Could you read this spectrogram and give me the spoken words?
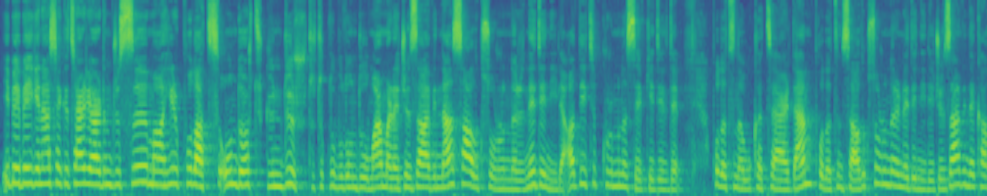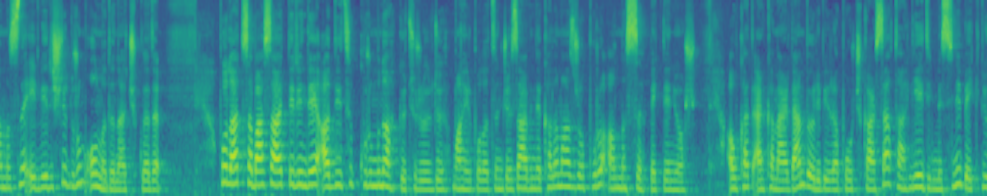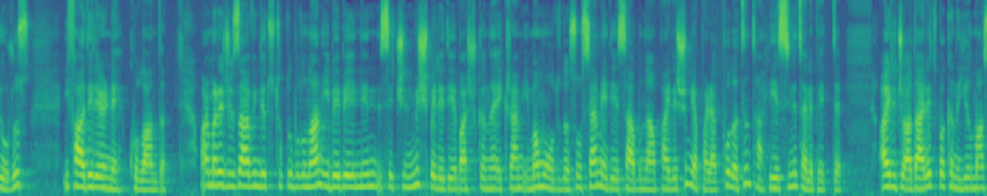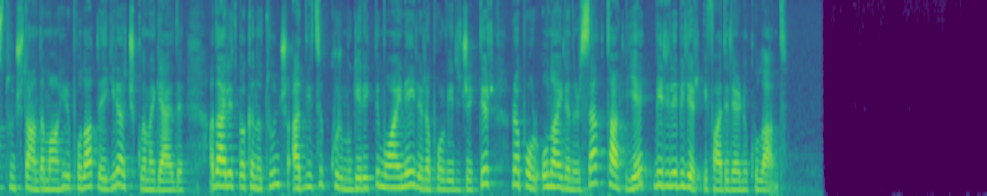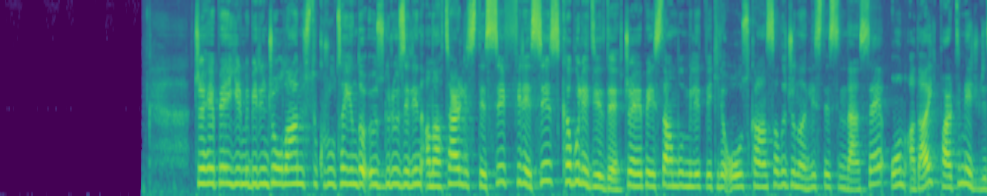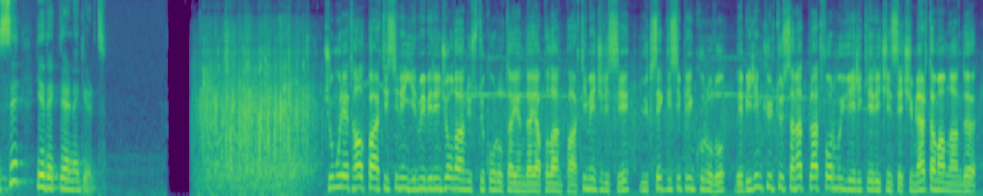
İBB Genel Sekreter Yardımcısı Mahir Polat 14 gündür tutuklu bulunduğu Marmara Cezaevinden sağlık sorunları nedeniyle Adli Tıp Kurumu'na sevk edildi. Polat'ın avukatı Erdem, Polat'ın sağlık sorunları nedeniyle cezaevinde kalmasına elverişli durum olmadığını açıkladı. Polat sabah saatlerinde Adli Tıp Kurumu'na götürüldü. Mahir Polat'ın cezaevinde kalamaz raporu alması bekleniyor. Avukat Erkam Erdem böyle bir rapor çıkarsa tahliye edilmesini bekliyoruz ifadelerini kullandı. Marmara Cezaevinde tutuklu bulunan İBB'nin seçilmiş belediye başkanı Ekrem İmamoğlu da sosyal medya hesabından paylaşım yaparak Polat'ın tahliyesini talep etti. Ayrıca Adalet Bakanı Yılmaz Tunç'tan da Mahir Polat'la ilgili açıklama geldi. Adalet Bakanı Tunç, Adli Tıp Kurumu gerekli muayene ile rapor verecektir. Rapor onaylanırsa tahliye verilebilir ifadelerini kullandı. CHP 21. olağanüstü kurultayında Özgür Özel'in anahtar listesi firesiz kabul edildi. CHP İstanbul Milletvekili Oğuz Kağan Salıcı'nın listesindense 10 aday parti meclisi yedeklerine girdi. Cumhuriyet Halk Partisi'nin 21. olağanüstü kurultayında yapılan parti meclisi, Yüksek Disiplin Kurulu ve Bilim Kültür Sanat Platformu üyelikleri için seçimler tamamlandı.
